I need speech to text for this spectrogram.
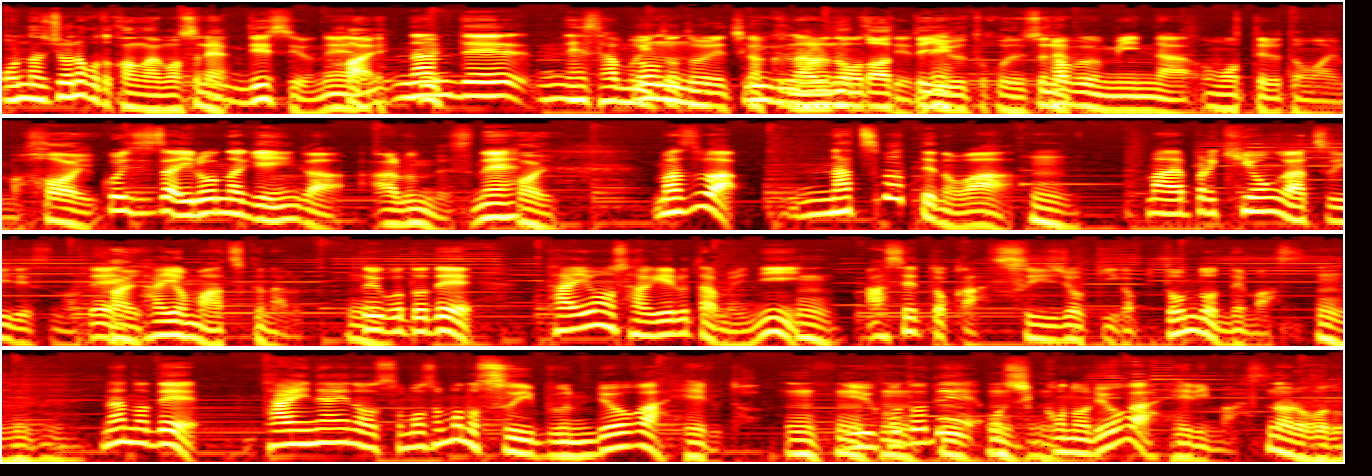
ん同じようなこと考えますね。ですよね、はい。なんで、ね、寒いとトイレ近くなるのかっってていう,、いうところですね。多分みんな思ってると思います。はい。これ実はいろんな原因があるんですね、はい。まずは夏場っていうのは、うん。まあ、やっぱり気温が暑いですので、はい。体温も暑くなる、うん。ということで体温を下げるために、うん。汗とか水蒸気がどんどん出ます。うんうん。なので体内のそもそもの水分量が減るうんということで、うんおしっこの量が減ります。なるほど。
